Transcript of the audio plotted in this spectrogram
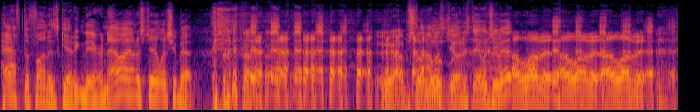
half the fun is getting there." Now I understand what she meant. Yeah, Thomas, do you understand what she meant? I love it. I love it. I love it.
